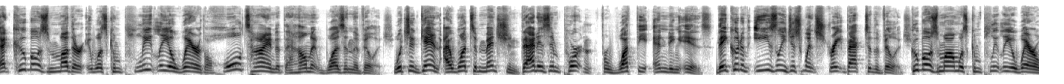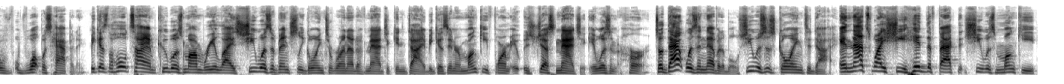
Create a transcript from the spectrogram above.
that Kubo's mother was completely aware the whole time that the helmet was in the village. Which again, I want to mention, that is important for what the ending is. They could have easily just went straight back to the village. Kubo's mom was completely aware of, of what was happening because the whole time Kubo's mom realized she was eventually going to run out of magic and die because in her monkey form, it was just magic. It wasn't her. So that was inevitable. She was just going to die. And that's why she hid the fact that she was monkey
